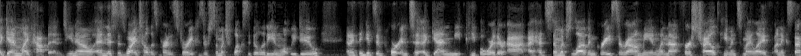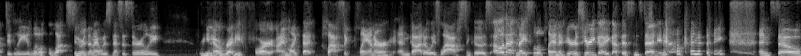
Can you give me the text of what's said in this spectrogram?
again life happened you know? And this is why i tell this part of the story because there's so much flexibility in what we do. And i think it's important to again meet people where they're at. I had so much love and grace around me. And when that first child came into my life unexpectedly a little a lot sooner than i was necessarily you know ready for i'm like that classic planner and god always laughs and goes oh that nice little plan of yours. Here you go. You got this instead you know kind of thing. And so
